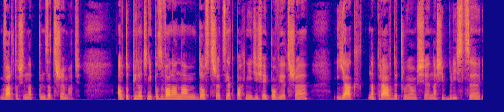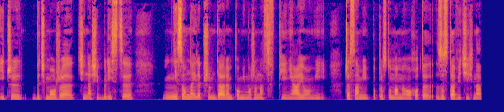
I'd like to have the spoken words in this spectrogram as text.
warto się nad tym zatrzymać. Autopilot nie pozwala nam dostrzec, jak pachnie dzisiaj powietrze, jak naprawdę czują się nasi bliscy i czy być może ci nasi bliscy nie są najlepszym darem, pomimo że nas wpieniają i czasami po prostu mamy ochotę zostawić ich na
